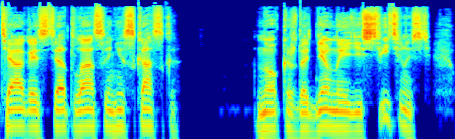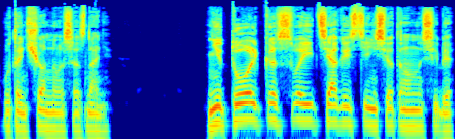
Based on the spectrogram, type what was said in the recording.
Тягость атласа не сказка, но каждодневная действительность утонченного сознания. Не только свои тягости несет оно на себе,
